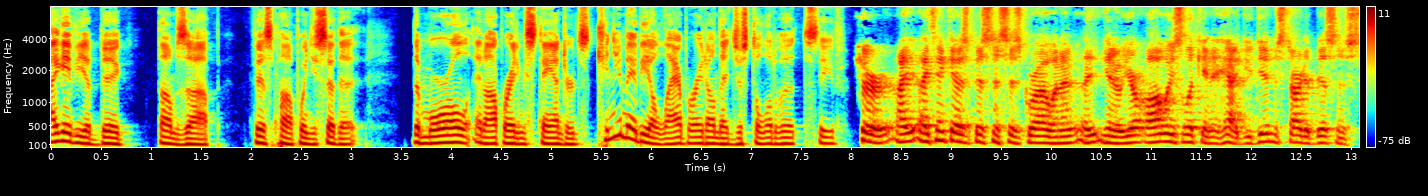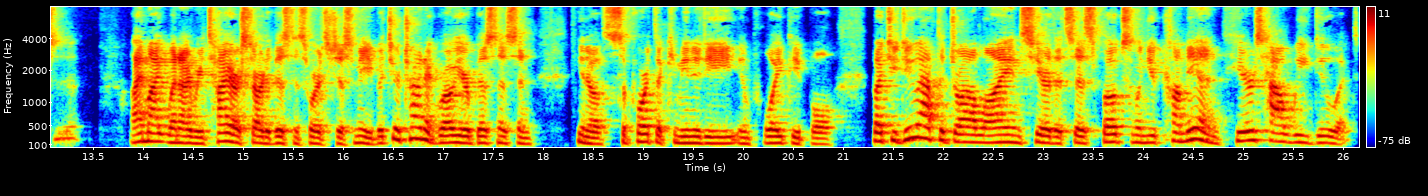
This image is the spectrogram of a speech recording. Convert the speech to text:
I gave you a big thumbs up, fist pump when you said that the moral and operating standards. Can you maybe elaborate on that just a little bit, Steve? Sure. I, I think as businesses grow, and I, you know, you're always looking ahead. You didn't start a business. I might, when I retire, start a business where it's just me. But you're trying to grow your business and you know support the community, employ people. But you do have to draw lines here that says, folks, when you come in, here's how we do it.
